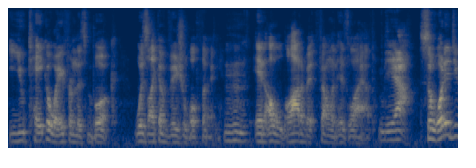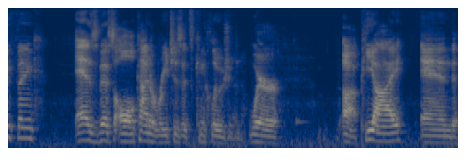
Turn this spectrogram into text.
you take away from this book was like a visual thing. Mhm. And a lot of it fell in his lap. Yeah. So, what did you think as this all kind of reaches its conclusion, where uh, PI and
